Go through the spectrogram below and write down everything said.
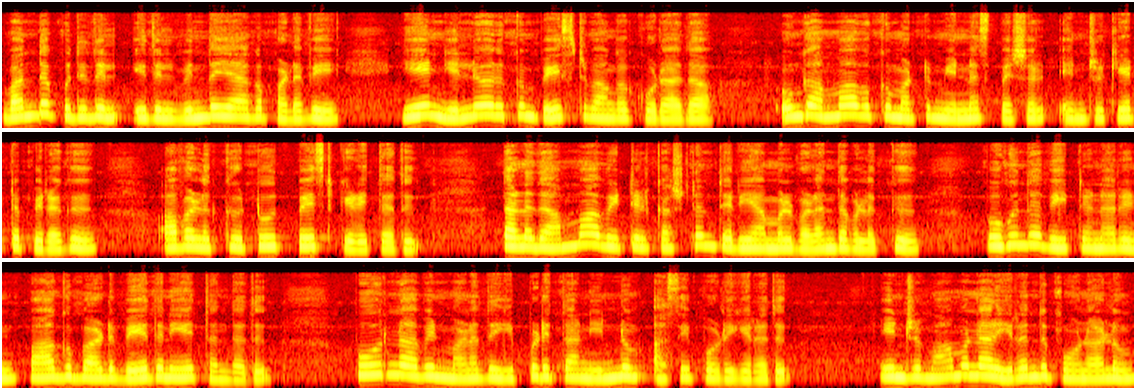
வந்த புதிதில் இதில் விந்தையாகப்படவே ஏன் எல்லோருக்கும் பேஸ்ட் வாங்கக்கூடாதா? உங்க அம்மாவுக்கு மட்டும் என்ன ஸ்பெஷல் என்று கேட்ட பிறகு அவளுக்கு டூத் பேஸ்ட் கிடைத்தது. தனது அம்மா வீட்டில் கஷ்டம் தெரியாமல் வளர்ந்தவளுக்கு புகுந்த வீட்டினரின் பாகுபாடு வேதனையை தந்தது. பூர்ணாவின் மனது இப்படித்தான் இன்னும் அசைப்போடுகிறது இன்று மாமனார் இறந்து போனாலும்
